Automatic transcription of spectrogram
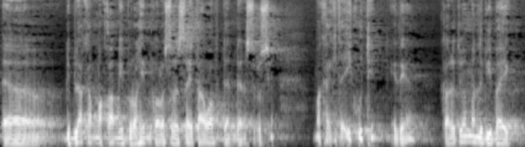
uh, di belakang makam Ibrahim kalau selesai tawaf dan dan seterusnya maka kita ikutin gitu kan kalau itu memang lebih baik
